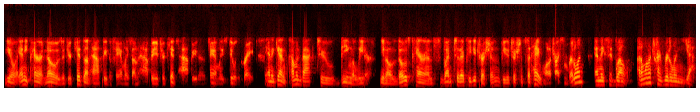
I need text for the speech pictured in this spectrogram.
You know, any parent knows if your kid's unhappy, the family's unhappy. If your kid's happy, the family's doing great. And again, coming back to being a leader, you know, those parents went to their pediatrician. Pediatrician said, Hey, want to try some Ritalin? And they said, Well, I don't want to try Ritalin yet.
